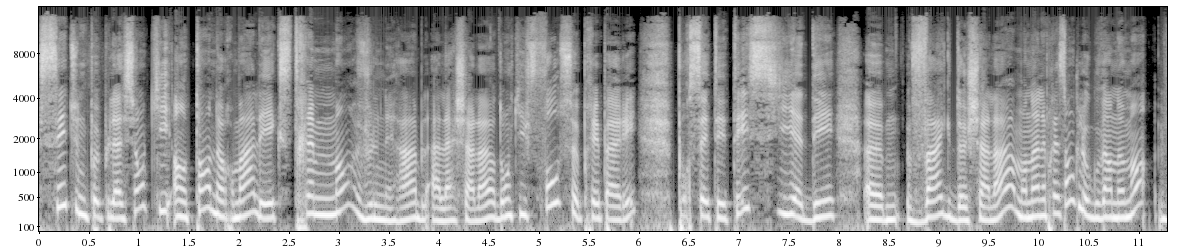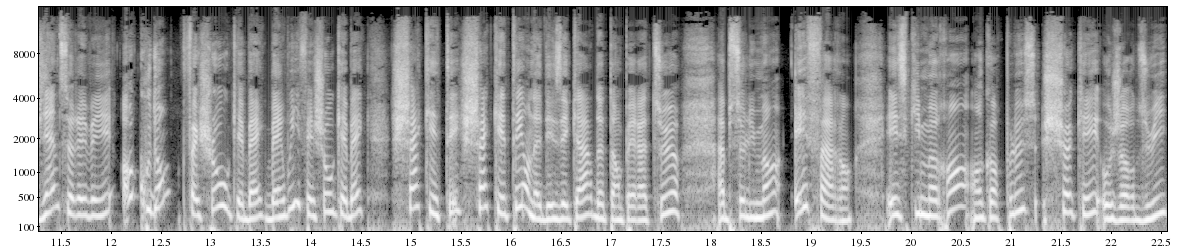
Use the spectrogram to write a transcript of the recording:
c'est une population qui, en temps normal, est extrêmement vulnérable à la chaleur. Donc, il faut se préparer pour cet été s'il y a des euh, vagues de chaleur. Mais on a l'impression que le gouvernement vient de se réveiller. Oh, coudon, fait chaud au Québec. Ben oui, il fait chaud au Québec. Chaque été, chaque été, on a des écarts de température absolument effarants. Et ce qui me rend encore plus choqué aujourd'hui,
